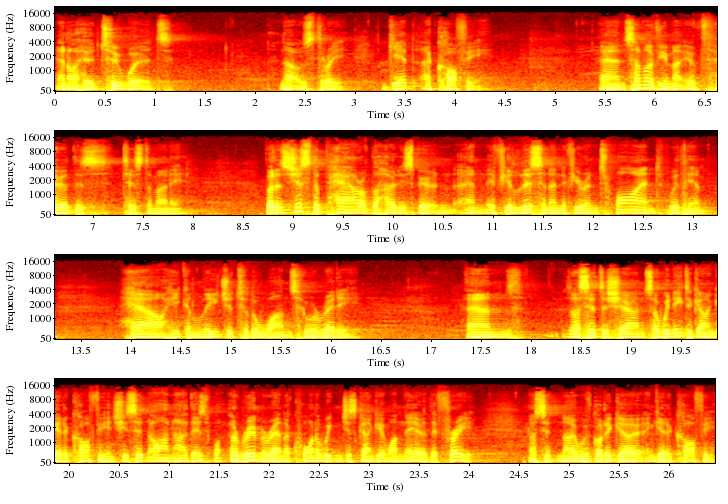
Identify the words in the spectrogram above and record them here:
and I heard two words. No, it was three. Get a coffee. And some of you may have heard this testimony. But it's just the power of the Holy Spirit. And, and if you listen and if you're entwined with Him, how He can lead you to the ones who are ready. And I said to Sharon, So we need to go and get a coffee. And she said, Oh, no, there's a room around the corner. We can just go and get one there. They're free. I said, No, we've got to go and get a coffee.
